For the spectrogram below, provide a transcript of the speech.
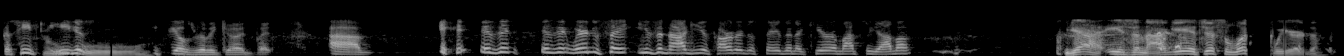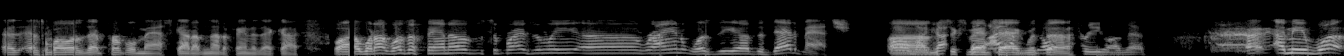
because he he just he feels really good. But um, is it is it weird to say Izanagi is harder to say than Akira Matsuyama? Yeah, Izanagi. It just looks weird, as, as well as that purple mascot. I'm not a fan of that guy. Well, what I was a fan of, surprisingly, uh, Ryan, was the uh, the dad match. Oh my Um, god! Six man I tag with the. for you on this. I, I mean, what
